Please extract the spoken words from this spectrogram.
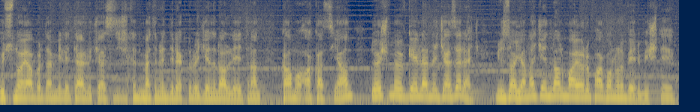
3 noyabrda Milli Təhlükəsizlik Xidmətinin direktoru general-leytenant Kamo Akasyan döyüş mövqelərini gəzərək Mirzayana general-mayoru paqonunu vermişdi.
